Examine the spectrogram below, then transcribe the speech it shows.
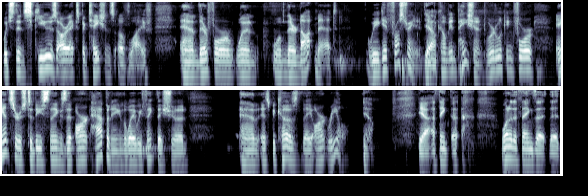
which then skews our expectations of life. And therefore, when, when they're not met, we get frustrated. We yeah. become impatient. We're looking for answers to these things that aren't happening the way we think they should. And it's because they aren't real. Yeah. Yeah. I think that one of the things that, that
